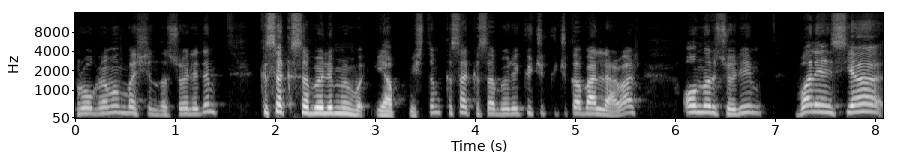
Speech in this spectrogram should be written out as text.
programın başında söyledim kısa kısa bölümü yapmıştım? Kısa kısa böyle küçük küçük haberler var. Onları söyleyeyim. Valencia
